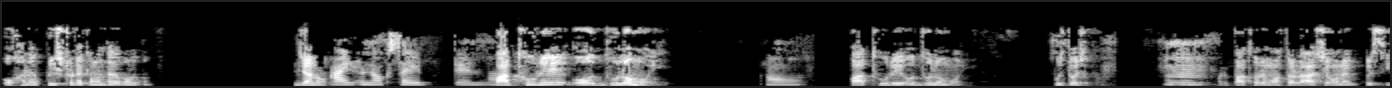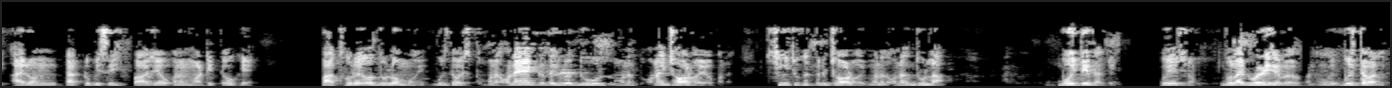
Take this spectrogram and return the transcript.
ওখানে পৃষ্ঠটা কেমন থাকে বলতো? জানো? আয়রন অক্সাইড পাথুরে ও ধুলোময়। পাথুরে ও ধুলোময়। বুঝতে পারছ তো? মানে পাথরের মাত্রাটা আছে অনেক বেশি আয়রনটা একটু বেশি পাওয়া যায় ওখানে মাটিতে ওকে? পাথুরে ও ধুলোময় বুঝতে পারছ তো? মানে অনেক দেখবে ধুল মানে অনেক ঝড় হয় ওখানে। কিছু কিছু ক্ষেত্রে ঝড় হয় মানে অনেক ধুলা। বইতেই থাকে বুঝেছ? ধুলাই ভরে যাবে ওখানে বুঝতে পারলে?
